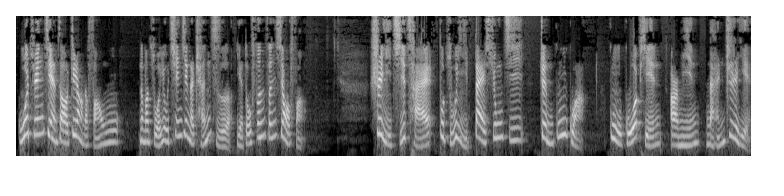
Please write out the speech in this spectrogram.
国君建造这样的房屋，那么左右亲近的臣子也都纷纷效仿。是以其财不足以代凶饥、赈孤寡，故国贫而民难治也。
